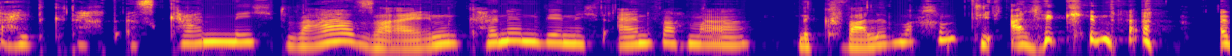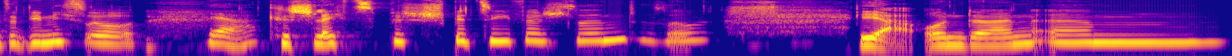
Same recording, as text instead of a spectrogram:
halt gedacht, es kann nicht wahr sein. Können wir nicht einfach mal eine Qualle machen, die alle Kinder, also die nicht so ja. geschlechtsspezifisch sind, so. Ja, und dann, ähm,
